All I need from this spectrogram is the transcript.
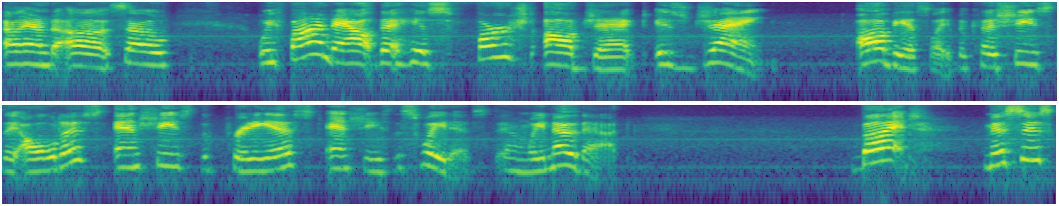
And uh, so we find out that his first object is Jane. Obviously, because she's the oldest and she's the prettiest and she's the sweetest, and we know that. But Mrs.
